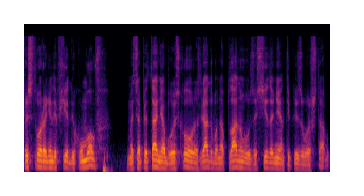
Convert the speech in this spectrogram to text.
при створенні необхідних умов ми це питання обов'язково розглянемо на плановому засіданні антикризового штабу.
